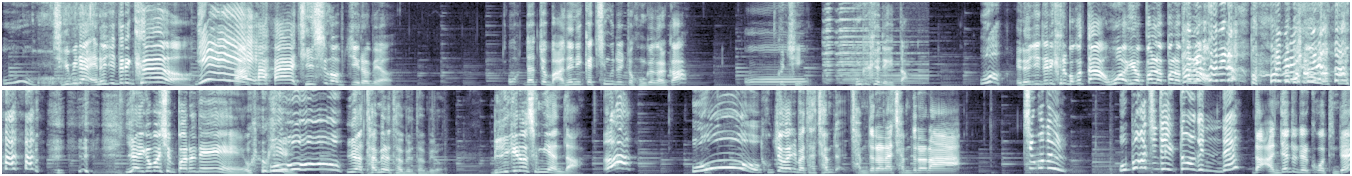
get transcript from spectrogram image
오, 지금이다 에너지 드링크 예 아하하 질 수가 없지 이러면 어? 나 좀 많으니까 친구들 좀 공격할까? 오. 그치. 공격해야 되겠다 우와, 에너지 드링크를 먹었다 우와 야 빨라 빨라 빨라 빨라 야 이거 마시면 빠르네 오케이 오케이 오, 야 다 밀어 다 밀어 다 밀어 밀기로 승리한다 오. 걱정하지 마다 잠, 잠들어라 잠들어라 친구들, 오빠가 진짜 1등 하겠는데? 나 앉아도 될 것 같은데?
